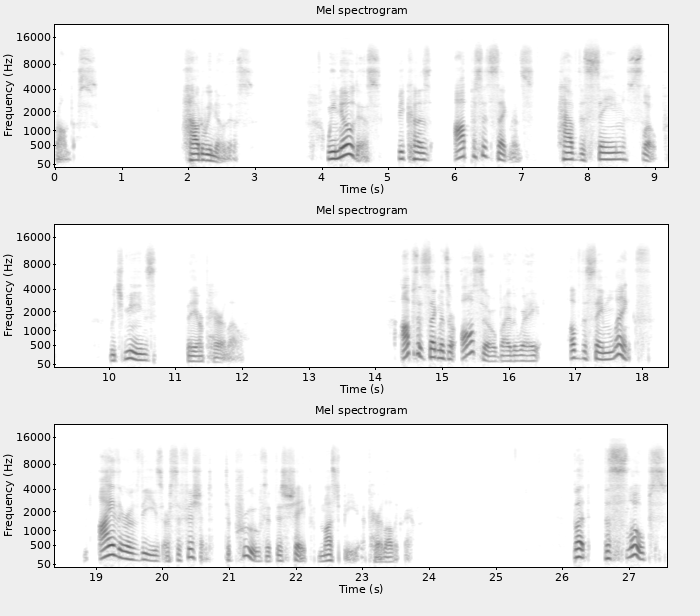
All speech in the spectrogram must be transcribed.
rhombus. How do we know this? We know this because opposite segments have the same slope which means they are parallel. Opposite segments are also, by the way, of the same length. Either of these are sufficient to prove that this shape must be a parallelogram. But the slopes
